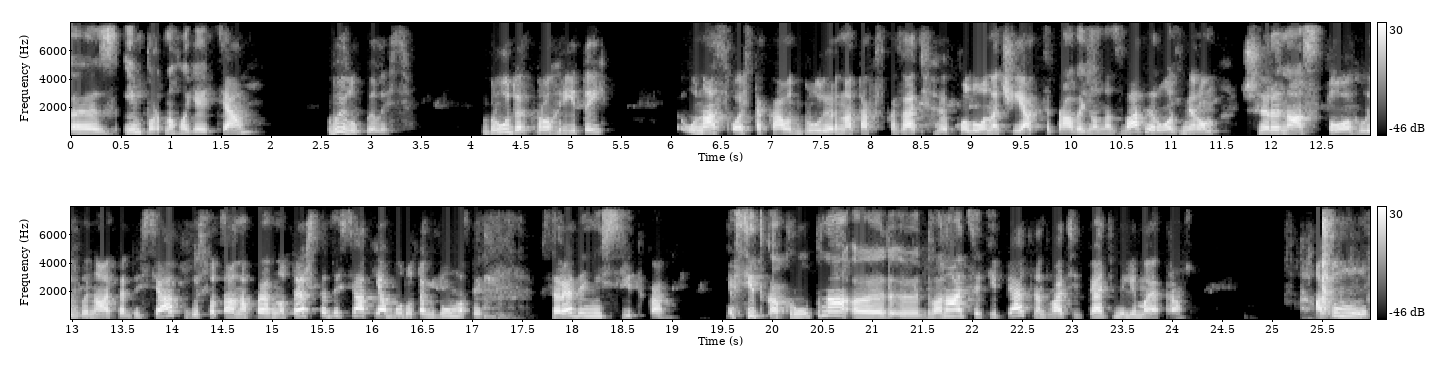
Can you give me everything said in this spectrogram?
е, з імпортного яйця. Вилупились. Брудер прогрітий. У нас ось така от брудерна, так сказати, е, колона, чи як це правильно назвати, розміром ширина 100, глибина 50, висота, напевно, теж 50, я буду так думати. Всередині сітка. Сітка крупна, е, е, 12,5 на 25 мм. А тому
